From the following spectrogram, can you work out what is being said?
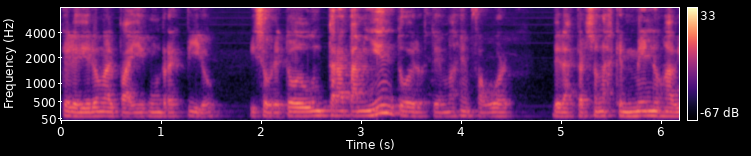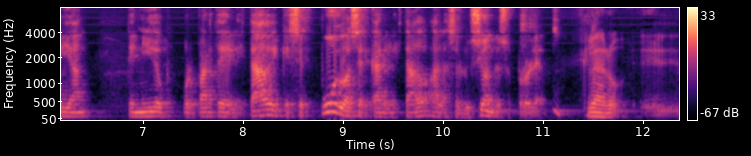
que le dieron al país un respiro y sobre todo un tratamiento de los temas en favor de las personas que menos habían tenido por parte del Estado y que se pudo acercar el Estado a la solución de sus problemas. Claro. Eh,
